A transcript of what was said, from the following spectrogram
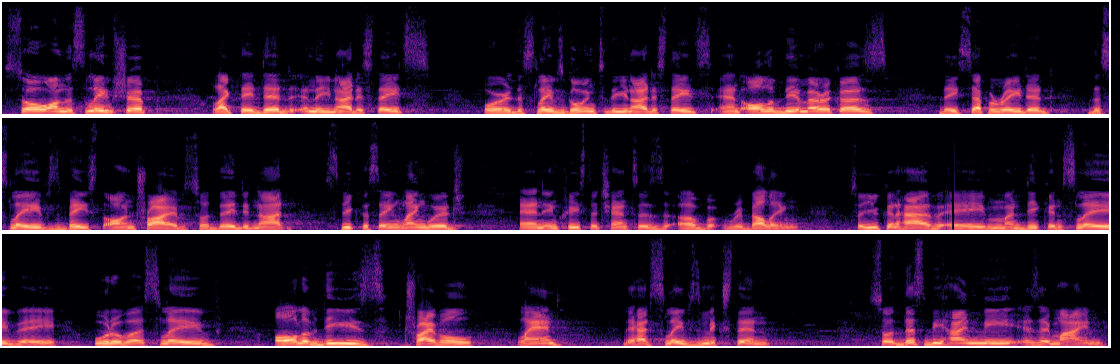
So on the slave ship, like they did in the United States, or the slaves going to the United States and all of the Americas, they separated the slaves based on tribes. So they did not speak the same language and increase the chances of rebelling. So you can have a Mandinka slave, a Yoruba slave, all of these tribal land, they had slaves mixed in. So this behind me is a mine,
